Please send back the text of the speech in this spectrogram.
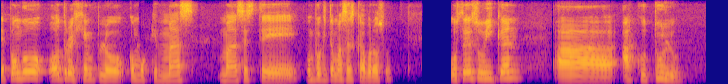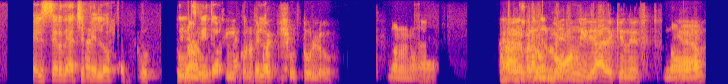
Te pongo otro ejemplo como que más, más este, un poquito más escabroso. Ustedes ubican a, a Cthulhu, el ser de H.P. Lovecraft. El escritor sí, conozco a Cthulhu. No, no, no. Ah, Ah, no, ni idea de quién es. No,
